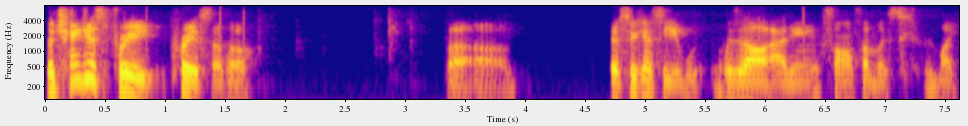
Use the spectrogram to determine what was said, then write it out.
the change is pretty pretty subtle. But uh, as you can see, without adding font families like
